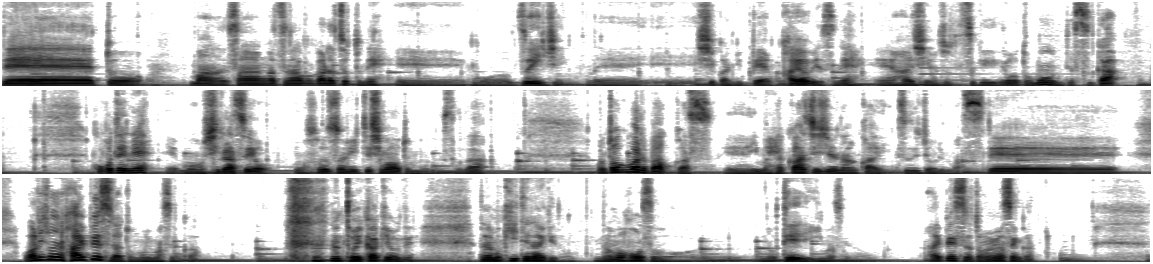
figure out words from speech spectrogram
で、えーっと、まあ、3月7日からちょっとね、えー、こう随時、えー、1週間に一遍、火曜日ですね、えー、配信をちょっと続けようと思うんですが、ここでね、もう知らせを、もうそろそろ言ってしまおうと思うんですが、トークバルバックアス、えー、今180何回続いております。で、割とね、ハイペースだと思いませんか？問いかけをね、誰も聞いてないけど、生放送の手で言いますけど、ハイペースだと思いませんか？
